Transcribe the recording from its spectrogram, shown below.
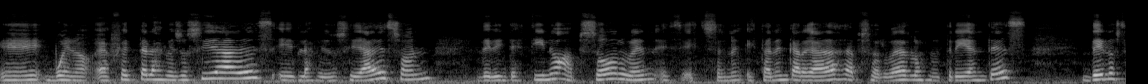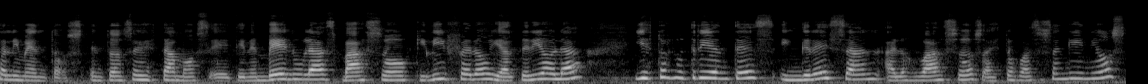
Eh, bueno, afecta las vellosidades. Eh, las vellosidades son del intestino, absorben, están encargadas de absorber los nutrientes de los alimentos. Entonces estamos, tienen vénulas, vaso, quilífero y arteriola. Y estos nutrientes ingresan a los vasos, a estos vasos sanguíneos,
